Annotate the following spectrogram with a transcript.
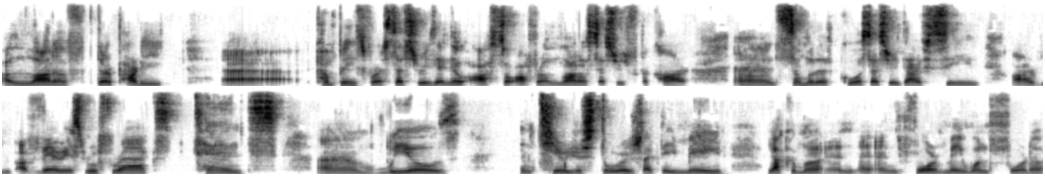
a lot of third party uh, companies for accessories and they'll also offer a lot of accessories for the car. And some of the cool accessories that i've seen are, are various roof racks tents um, wheels interior storage like they made yakima and, and, and ford made one for the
